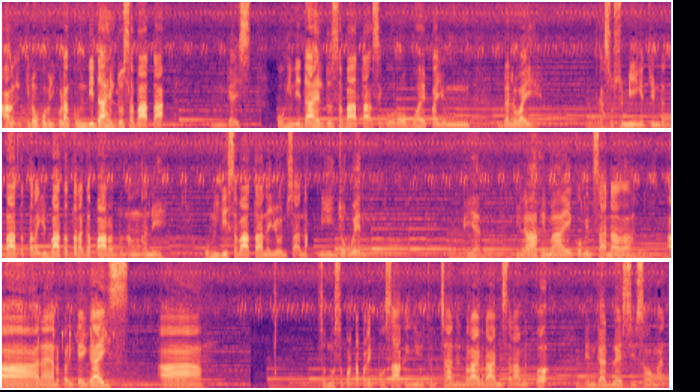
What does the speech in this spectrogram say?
ang kinukomment ko lang kung hindi dahil doon sa bata, guys, kung hindi dahil doon sa bata, siguro buhay pa yung dalawa eh. Kaso sumingit yung bata talaga, yung bata talaga para doon ang ano eh. Kung hindi sa bata na yun, sa anak ni Joel. Ayan. Yun ang aking may comment. Sana ah uh, pa rin kayo guys. Ah sumusuporta pa rin po sa aking YouTube channel. Maraming maraming salamat po. And God bless you so much.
